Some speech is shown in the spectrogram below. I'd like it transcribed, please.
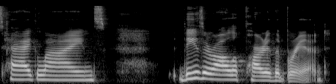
taglines. These are all a part of the brand.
